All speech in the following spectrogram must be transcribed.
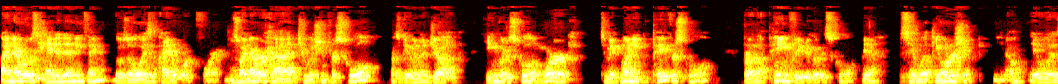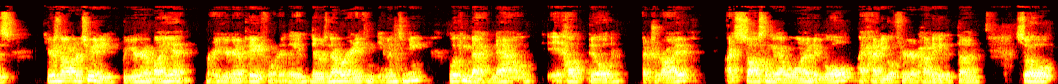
I never was handed anything. It was always I had to work for it. Mm-hmm. So I never had tuition for school. I was given a job. You can go to school and work to make money to pay for school, but I'm not paying for you to go to school. Yeah. Same with the ownership. You know, it was here's an opportunity, but you're going to buy in, right? You're going to pay for it. They, there was never anything given to me. Looking back now, it helped build a drive. I saw something I wanted, a goal. I had to go figure out how to get it done. So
